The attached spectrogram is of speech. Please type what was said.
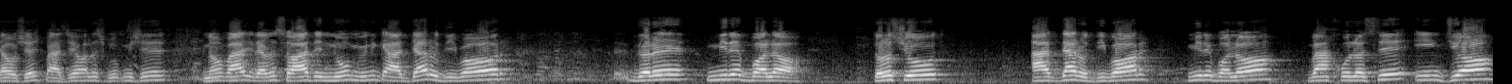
یواشش بچه حالش خوب میشه. اینا بعد دفعه ساعت نو می‌بینی که از در و دیوار داره میره بالا. درست شد؟ از در و دیوار میره بالا و خلاصه اینجا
